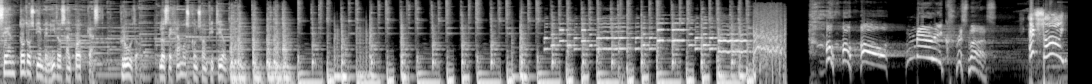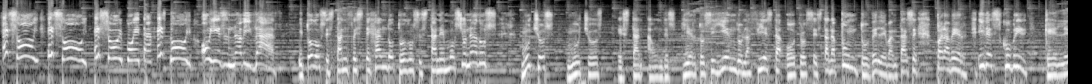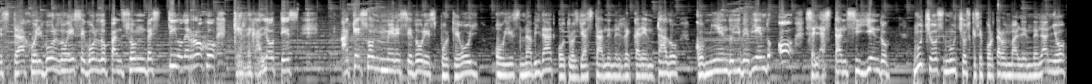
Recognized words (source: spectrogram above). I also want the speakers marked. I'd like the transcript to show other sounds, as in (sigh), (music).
Speaker 1: Sean todos bienvenidos al podcast, Crudo. Los dejamos con su anfitrión.
Speaker 2: ¡Ho, ho, ho! ¡Merry Christmas!
Speaker 3: ¡Es hoy! ¡Es hoy! ¡Es hoy! ¡Es hoy, poeta! ¡Es hoy! ¡Hoy es Navidad! Y todos están festejando, todos están emocionados. Muchos, muchos están aún despiertos siguiendo la fiesta, otros están a punto de levantarse para ver y descubrir que les trajo el gordo, ese gordo panzón vestido de rojo, qué regalotes, a qué son merecedores, porque hoy, hoy es Navidad, otros ya están en el recalentado, comiendo y bebiendo, o se la están siguiendo. Muchos, muchos que se portaron mal en el año,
